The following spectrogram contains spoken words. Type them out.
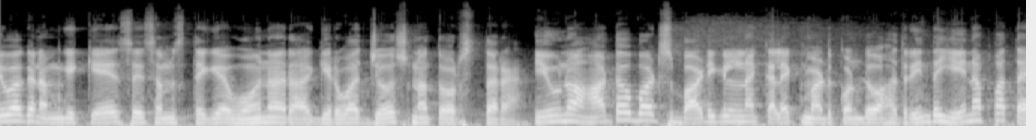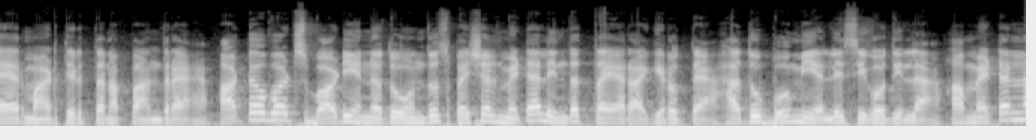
ಇವಾಗ ನಮ್ಗೆ ಕೆ ಎಸ್ ಐ ಸಂಸ್ಥೆಗೆ ಓನರ್ ಆಗಿರುವ ಜೋಶ್ನ ತೋರಿಸ್ತಾರೆ. ಇವನು ಆಟೋಬಾಟ್ಸ್ ಬಾಡಿಗಳನ್ನ ಕಲೆಕ್ಟ್ ಮಾಡ್ಕೊಂಡು ಅದರಿಂದ ಏನಪ್ಪ ತಯಾರು ಮಾಡ್ತಿರ್ತಾನಪ್ಪ ಅಂದ್ರೆ ಆಟೋಬಾಟ್ಸ್ ಬಾಡಿ ಅನ್ನೋದು ಒಂದು ಸ್ಪೆಷಲ್ ಮೆಟಲ್ ಇಂದ ತಯಾರಾಗಿರುತ್ತೆ. ಅದು ಭೂಮಿಯಲ್ಲಿ ಸಿಗೋದಿಲ್ಲ. ಆ ಮೆಟಲ್ನ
